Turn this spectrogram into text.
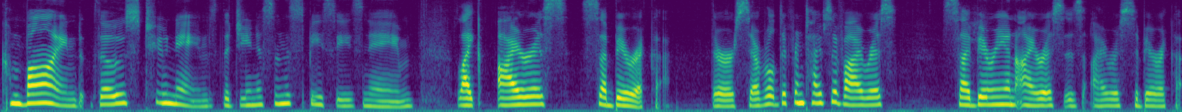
combined, those two names, the genus and the species name, like Iris sibirica. There are several different types of iris. Siberian iris is Iris sibirica.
